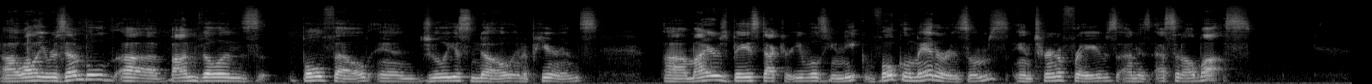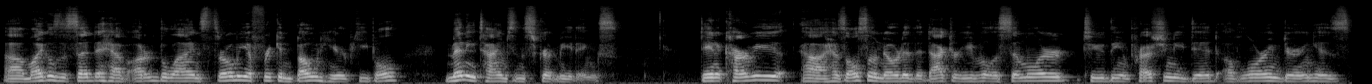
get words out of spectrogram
Uh, while he resembled uh, Bond villains Blofeld and Julius No in appearance. Uh, Myers based Dr. Evil's unique vocal mannerisms and turn of phrase on his SNL boss. Uh, Michaels is said to have uttered the lines, Throw me a freaking bone here, people, many times in script meetings. Dana Carvey uh, has also noted that Dr. Evil is similar to the impression he did of Lorne during his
